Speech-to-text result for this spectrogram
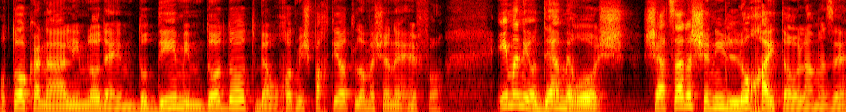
אותו כנ"ל עם, לא יודע, עם דודים, עם דודות, בארוחות משפחתיות, לא משנה איפה. אם אני יודע מראש שהצד השני לא חי את העולם הזה,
